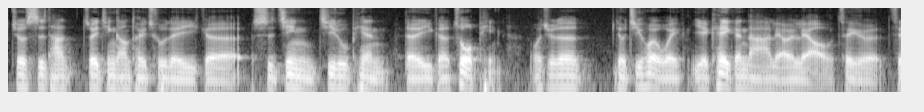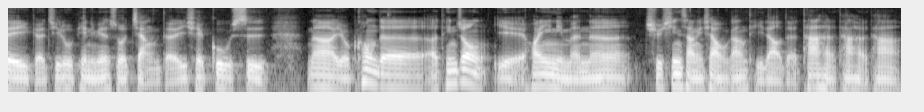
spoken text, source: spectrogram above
就是它最近刚推出的一个实境纪录片的一个作品。我觉得有机会我也也可以跟大家聊一聊这个这一个纪录片里面所讲的一些故事。那有空的呃听众也欢迎你们呢去欣赏一下我刚刚提到的他和他和他，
